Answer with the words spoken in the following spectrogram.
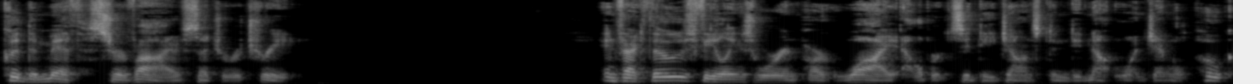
could the myth survive such a retreat? In fact, those feelings were in part why Albert Sidney Johnston did not want General Polk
